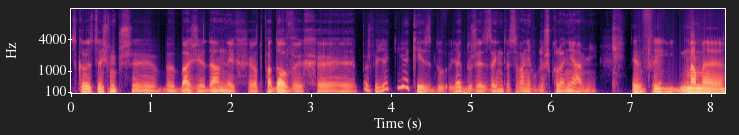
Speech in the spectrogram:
Skoro jesteśmy przy bazie danych odpadowych, proszę powiedzieć, jak, jest, jak duże jest zainteresowanie w ogóle szkoleniami? W, mamy,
